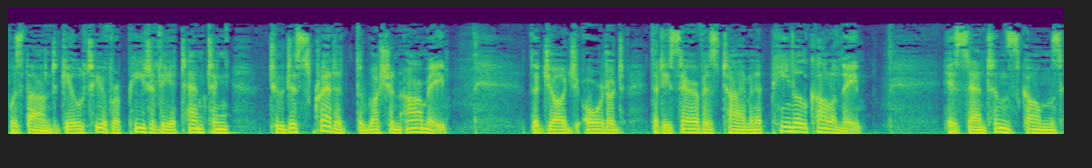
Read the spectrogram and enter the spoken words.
was found guilty of repeatedly attempting to discredit the Russian army. The judge ordered that he serve his time in a penal colony. His sentence comes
